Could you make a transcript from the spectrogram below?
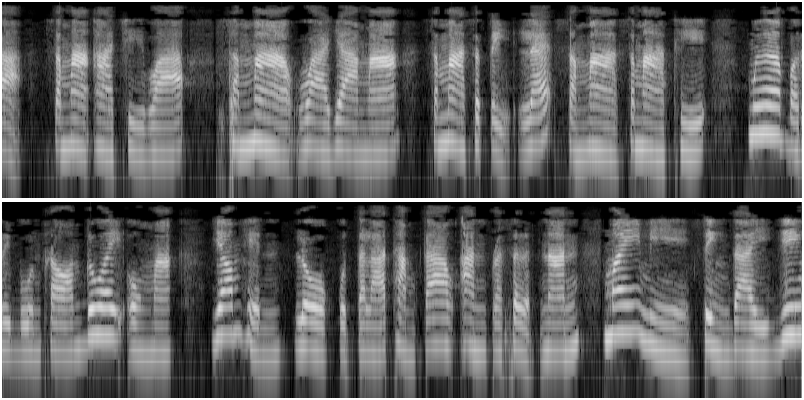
ตะสัมมาอาชีวะสัมมาวายามะสัมมาสติและสัมมาสมาธิ เมื่อบริบูรณ์พร้อมด้วยองค์มรรคย่อมเห็นโลกุตตละธรรมเก้าอันประเสริฐนั้น ไม่มีสิ่งใดยิ่ง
